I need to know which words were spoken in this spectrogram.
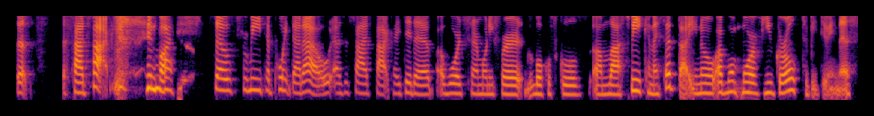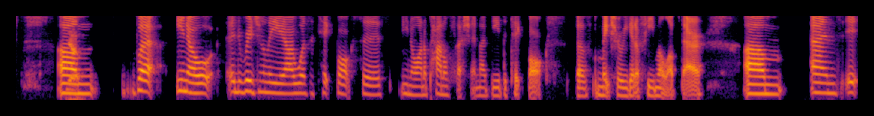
that's a sad fact in my. Yeah. So for me to point that out as a sad fact, I did a award ceremony for local schools um, last week, and I said that you know I want more of you girls to be doing this. Um, yeah. But you know, originally I was a tick box to, you know, on a panel session, I'd be the tick box of make sure we get a female up there. Um, and it,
